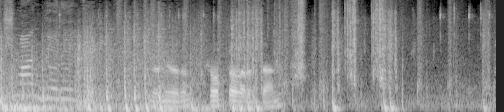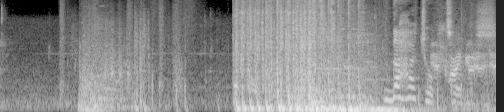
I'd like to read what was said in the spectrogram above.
Düşman görüldü. Dönüyorum. Short da var bir tane. Daha çok çalış.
